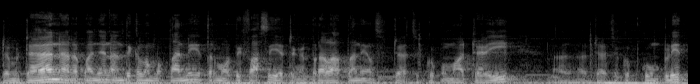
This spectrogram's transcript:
Mudah-mudahan harapannya nanti kelompok tani termotivasi ya dengan peralatan yang sudah cukup memadai, eh, sudah cukup komplit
